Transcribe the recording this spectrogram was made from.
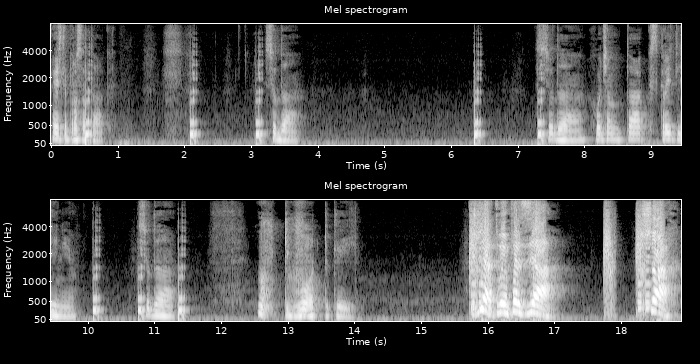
А если просто так? Сюда. Сюда. Хочем так скрыть линию. Сюда. Ух ты, гад такий. Жертвуем ферзя! Шах!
